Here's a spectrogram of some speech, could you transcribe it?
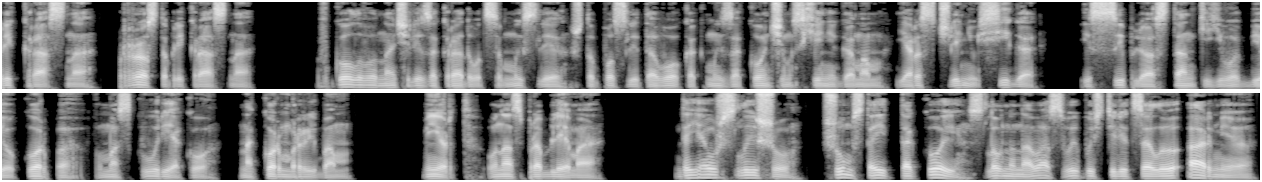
Прекрасно. Просто прекрасно. В голову начали закрадываться мысли, что после того, как мы закончим с Хенигамом, я расчленю Сига и сыплю останки его биокорпа в Москву-реку на корм рыбам. «Мирт, у нас проблема». «Да я уж слышу. Шум стоит такой, словно на вас выпустили целую армию.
